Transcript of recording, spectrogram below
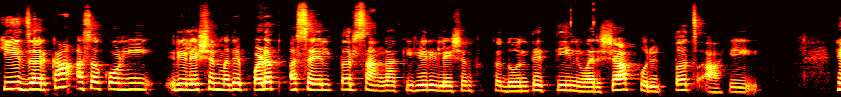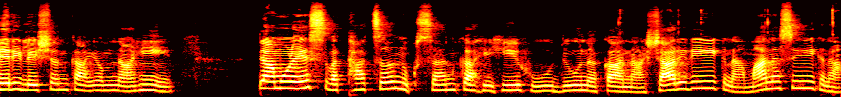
की जर का असं कोणी रिलेशनमध्ये पडत असेल तर सांगा की हे रिलेशन फक्त दोन ते तीन वर्षापुरतंच आहे. हे रिलेशन कायम नाही. त्यामुळे स्वतःचं नुकसान काहीही होऊ देऊ नका. ना शारीरिक ना मानसिक ना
